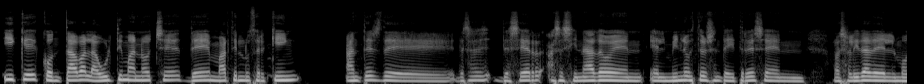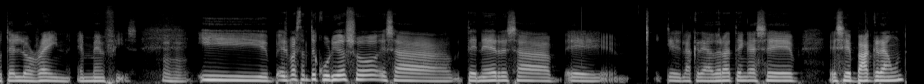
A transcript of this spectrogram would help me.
y que contaba la última noche de Martin Luther King antes de, ser asesinado en el 1963 en, a la salida del motel Lorraine en Memphis. Y es bastante curioso esa, tener esa... Eh, que la creadora tenga ese, ese background,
